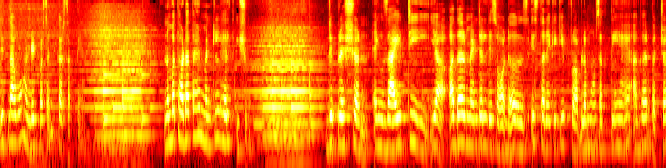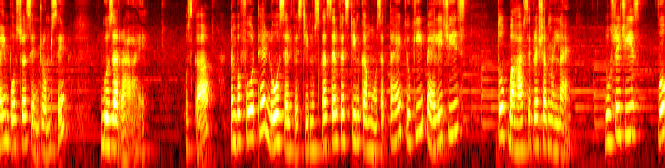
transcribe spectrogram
जितना वो हंड्रेड परसेंट कर सकते हैं। नंबर थर्ड आता है mental health issue depression anxiety या अदर मेंटल डिसऑर्डर्स इस तरीके की प्रॉब्लम हो सकती हैं अगर बच्चा इम्पोस्टर सिंड्रोम से गुज़र रहा है। उसका नंबर फोर्थ है लो सेल्फ इस्टीम उसका सेल्फ इस्टीम कम हो सकता है क्योंकि पहली चीज़ तो बाहर से प्रेशर मिल रहा है। दूसरी चीज़, वो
